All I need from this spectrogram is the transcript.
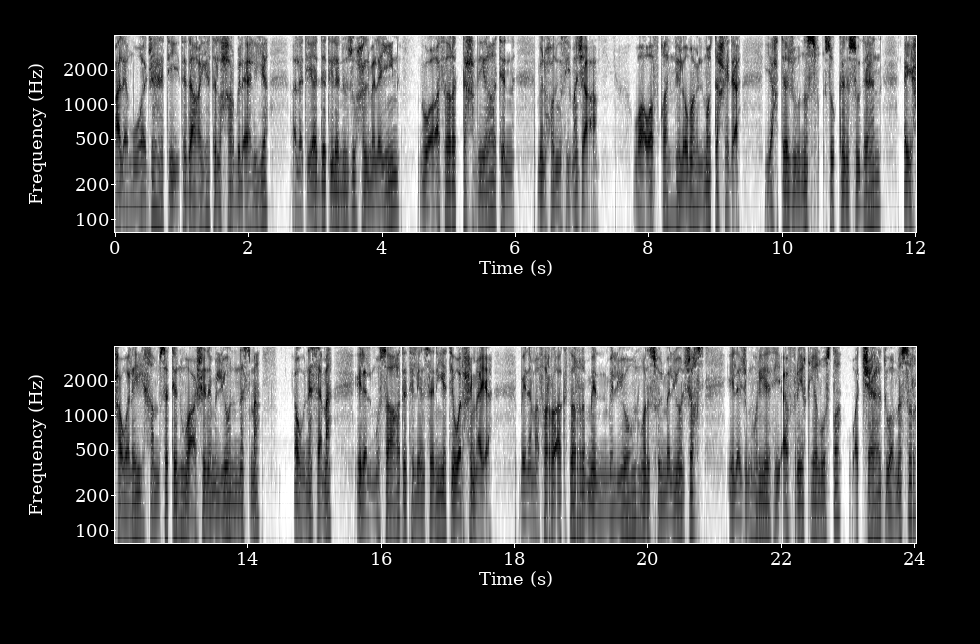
على مواجهة تداعيات الحرب الأهلية التي أدت إلى نزوح الملايين وأثارت تحذيرات من حدوث مجاعة. ووفقا للأمم المتحدة يحتاج نصف سكان السودان أي حوالي 25 مليون نسمة أو نسمة إلى المساعدة الإنسانية والحماية. بينما فر أكثر من مليون ونصف المليون شخص إلى جمهورية أفريقيا الوسطى وتشاد ومصر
